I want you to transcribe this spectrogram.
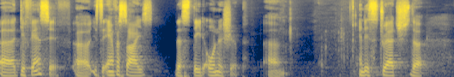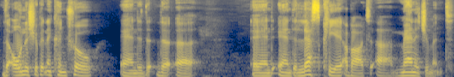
uh, defensive. Uh, it's emphasized the state ownership. Um, and it stretched the, the ownership and the control and the, the uh, and, and less clear about uh, management.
